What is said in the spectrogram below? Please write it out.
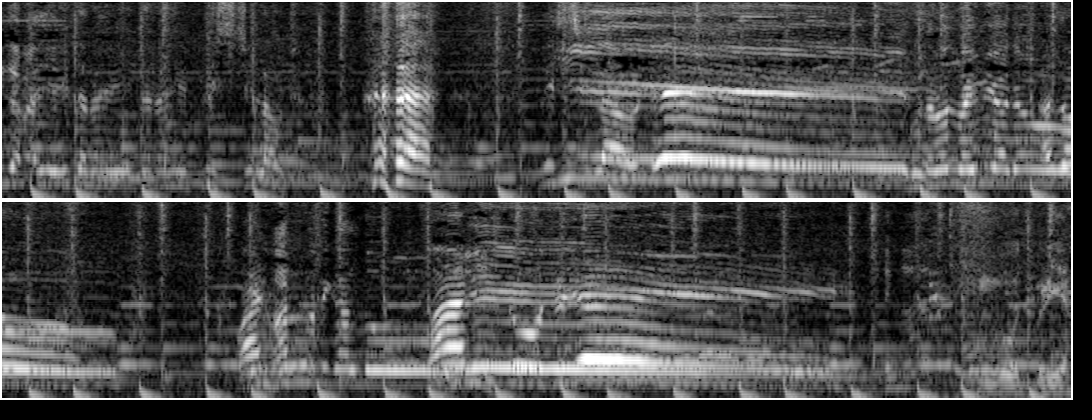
इधर आइए इधर आइए इधर chill out please chill out Saroj भाई भी आ जाओ वन हाथ में निकाल दो वन ये। टू थ्री बहुत बढ़िया।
